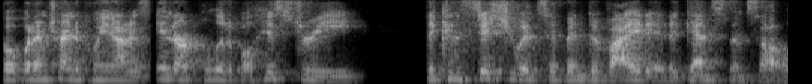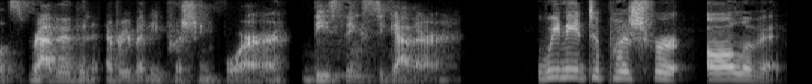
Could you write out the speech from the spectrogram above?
But what I'm trying to point out is in our political history, the constituents have been divided against themselves rather than everybody pushing for these things together. We need to push for all of it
